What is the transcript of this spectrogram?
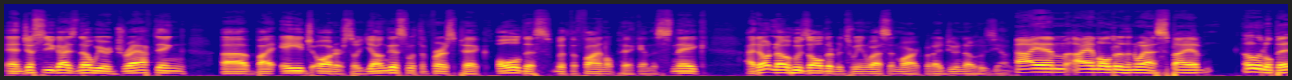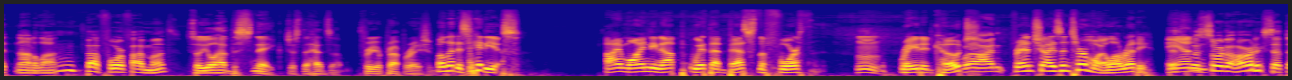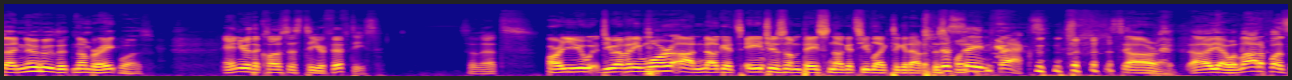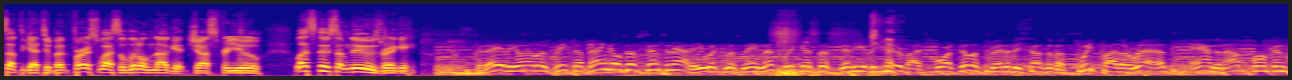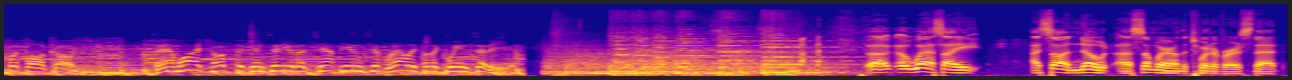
And just so you guys know, we are drafting uh, by age order. So youngest with the first pick, oldest with the final pick, and the snake. I don't know who's older between Wes and Mark, but I do know who's younger. I am I am older than Wes by a, a little bit, not a lot. About four or five months. So you'll have the snake, just a heads up for your preparation. Well, that is hideous. I'm winding up with at best the fourth rated coach. Well, I- Franchise in turmoil already. This And- was sort of hard, except I knew who the number eight was. And you're the closest to your 50s. So that's Are you? Do you have any more uh, nuggets, ageism-based nuggets you'd like to get out at this just point? saying facts. Just saying. All right. Uh, yeah, well, a lot of fun stuff to get to. But first, Wes, a little nugget just for you. Let's do some news, Riggy. Today, the Oilers meet the Bengals of Cincinnati, which was named this week as the City of the Year by Sports Illustrated because of a sweep by the Reds and an outspoken football coach. Sam Wyche hopes to continue the championship rally for the Queen City. Uh, uh, Wes, I I saw a note uh, somewhere on the Twitterverse that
